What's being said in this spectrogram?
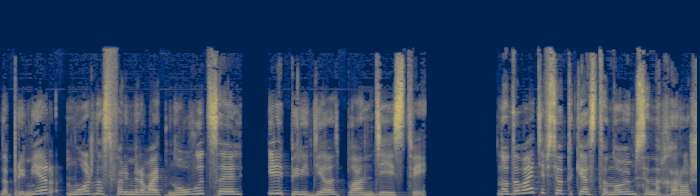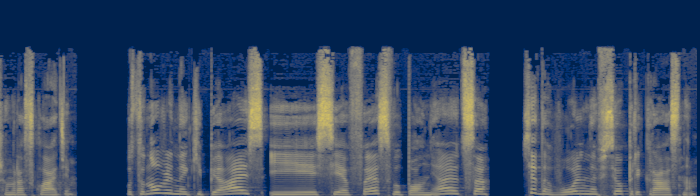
Например, можно сформировать новую цель или переделать план действий. Но давайте все-таки остановимся на хорошем раскладе. Установленные KPIs и CFS выполняются, все довольны, все прекрасно.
